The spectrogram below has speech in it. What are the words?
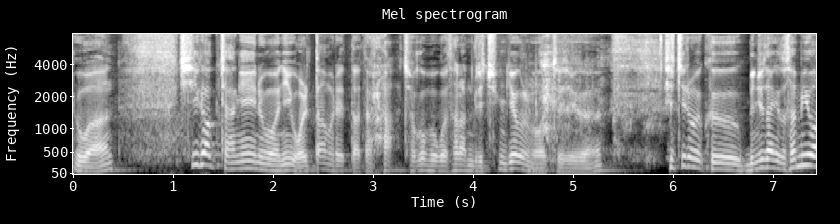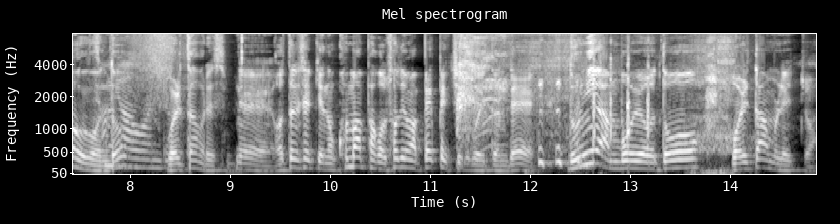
의원. 시각 장애인 의원이 월담을 했다더라. 저거 보고 사람들이 충격을 먹었죠, 지금. 실제로 그 민주당에서 서미화 의원도 서미화 의원도. 월담을 했습니다. 네, 어떤 새끼는 코만 파고 소리만 빽빽 지르고 있던데 눈이 안 보여도 월담을 했죠.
